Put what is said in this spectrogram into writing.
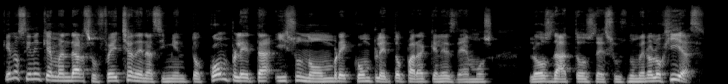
que nos tienen que mandar su fecha de nacimiento completa y su nombre completo para que les demos los datos de sus numerologías.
